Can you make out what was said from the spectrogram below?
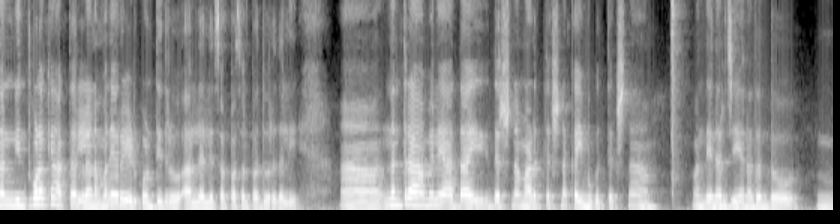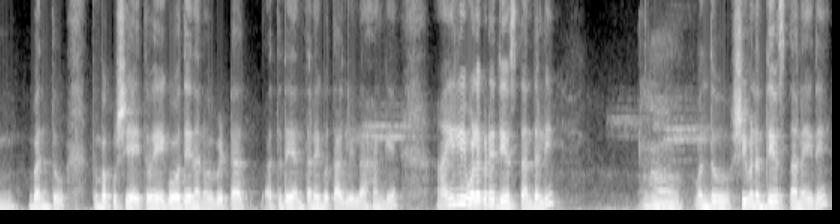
ನಾನು ನಿಂತ್ಕೊಳ್ಳೋಕ್ಕೆ ಆಗ್ತಾ ಇರಲಿಲ್ಲ. ನಮ್ಮ ಮನೆಯವರೇ ಹಿಡ್ಕೊಳ್ತಿದ್ರು ಅಲ್ಲಲ್ಲೇ ಸ್ವಲ್ಪ ಸ್ವಲ್ಪ ದೂರದಲ್ಲಿ. ನಂತರ ಆಮೇಲೆ ಆ ತಾಯಿ ದರ್ಶನ ಮಾಡಿದ ತಕ್ಷಣ, ಕೈ ಮುಗಿದ ತಕ್ಷಣ ಒಂದು ಎನರ್ಜಿ ಅನ್ನೋದೊಂದು ಬಂತು. ತುಂಬ ಖುಷಿ ಆಯಿತು. ಹೇಗೆ ಹೋದೆ ನಾನು ಬೆಟ್ಟ ಹತ್- ಹತ್ತದೆ ಅಂತಲೇ ಗೊತ್ತಾಗಲಿಲ್ಲ ಹಾಗೆ. ಇಲ್ಲಿ ಒಳಗಡೆ ದೇವಸ್ಥಾನದಲ್ಲಿ ಒಂದು ಶಿವನ ದೇವಸ್ಥಾನ ಇದೆ,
